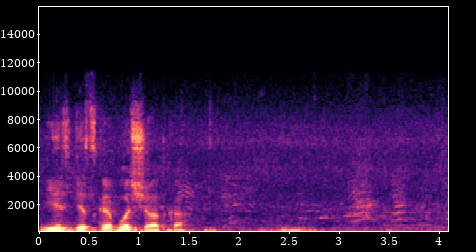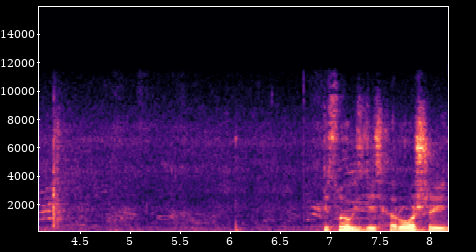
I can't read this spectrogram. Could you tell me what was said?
Есть детская площадка. Песок здесь хороший,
